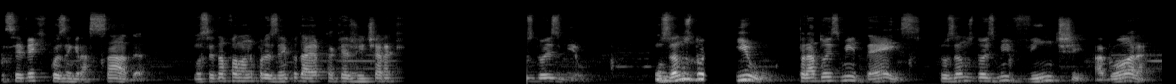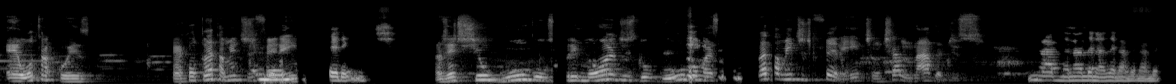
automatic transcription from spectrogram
Você vê que coisa engraçada? Você está falando, por exemplo, da época que a gente era nos 2000. Os anos 2000 para 2010, para os anos 2020, agora, é outra coisa. É completamente é diferente. Diferente. A gente tinha o Google, os primórdios do Google, mas completamente diferente, não tinha nada disso. Nada, nada, nada, nada, nada.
